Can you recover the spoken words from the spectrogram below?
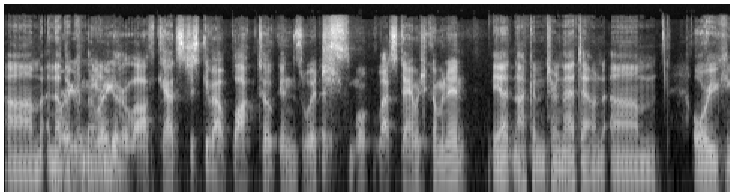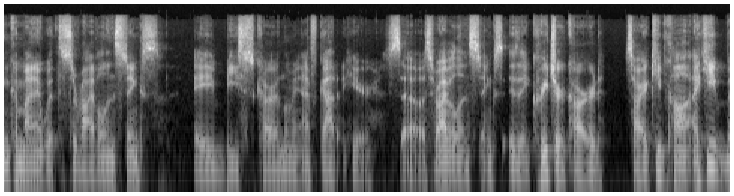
Um, another or even the regular Lothcats just give out block tokens, which less damage coming in. Yeah, not going to turn that down. Um, or you can combine it with Survival Instincts, a beast card. Let me, I've got it here. So Survival Instincts is a creature card. Sorry, I keep calling, I keep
